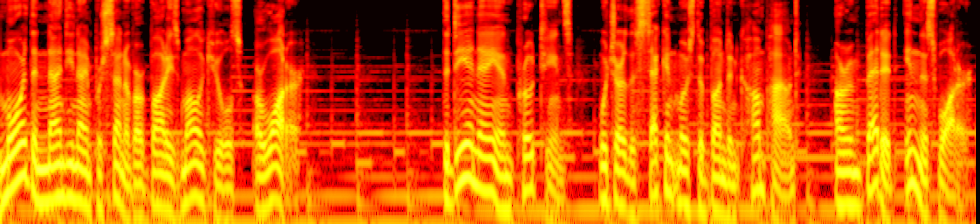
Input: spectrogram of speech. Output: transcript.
More than 99% of our body's molecules are water. The DNA and proteins, which are the second most abundant compound, are embedded in this water.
